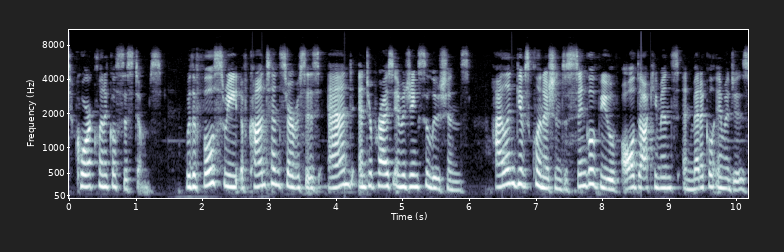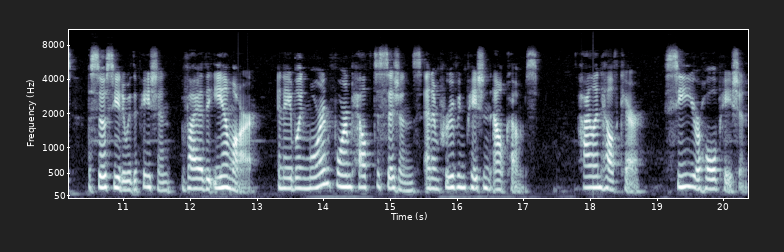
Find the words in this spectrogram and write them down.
to core clinical systems. With a full suite of content services and enterprise imaging solutions, Hyland gives clinicians a single view of all documents and medical images associated with the patient via the EMR, enabling more informed health decisions and improving patient outcomes. Hyland Healthcare See your whole patient.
